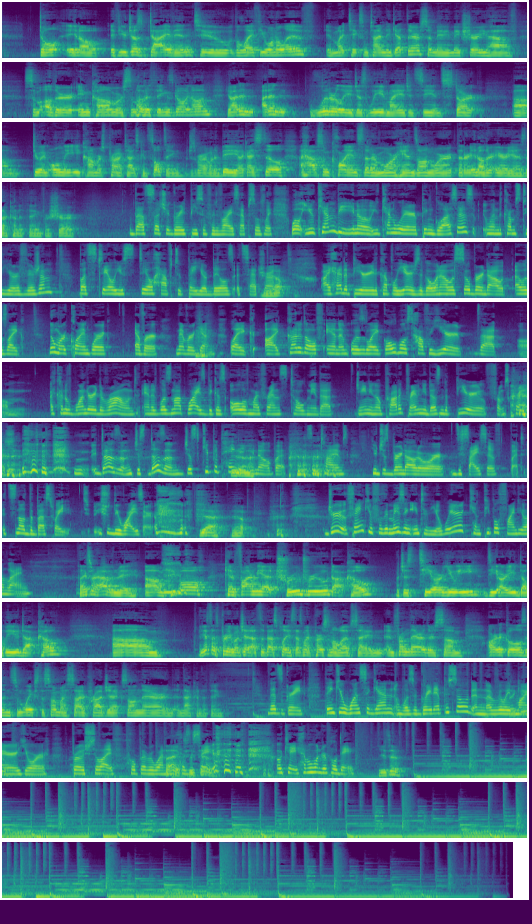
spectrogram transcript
don't you know, if you just dive into the life you want to live, it might take some time to get there. So maybe make sure you have some other income or some other things going on. You know, I didn't I didn't literally just leave my agency and start um, doing only e-commerce productized consulting, which is where I want to be. Like I still I have some clients that are more hands-on work that are in other areas, that kind of thing for sure. That's such a great piece of advice. Absolutely. Well, you can be, you know, you can wear pink glasses when it comes to your vision, but still, you still have to pay your bills, etc. Yep. I had a period a couple years ago when I was so burned out. I was like, no more client work ever, never again. like I cut it off, and it was like almost half a year that um, I kind of wandered around, and it was not wise because all of my friends told me that Jane, you know, product revenue doesn't appear from scratch. doesn't, just doesn't. Just keep it hanging, yeah. you know. But sometimes you're just burned out or decisive, but it's not the best way. You should be wiser. yeah, yeah. Drew, thank you for the amazing interview. Where can people find you online? Thanks for having me. Um, people can find me at truedrew.co, which is T R U E D R E W.co. Um, I guess that's pretty much it. That's the best place. That's my personal website. And, and, from there, there's some articles and some links to some of my side projects on there and, and that kind of thing. That's great. Thank you once again. It was a great episode, and I really Thank admire you. your approach to life. Hope everyone Thanks, has the same. okay, have a wonderful day. You too.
